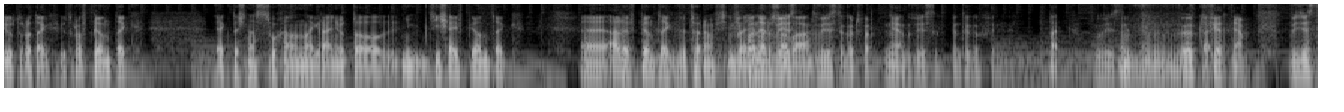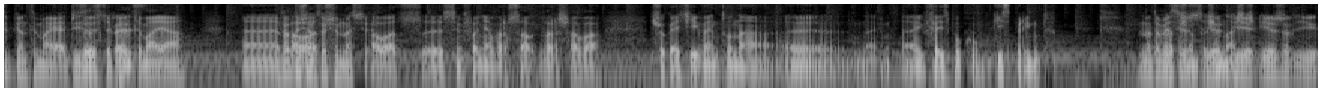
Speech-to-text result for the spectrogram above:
jutro, tak? Jutro w piątek. Jak ktoś nas słucha na nagraniu, to dzisiaj w piątek, e, ale w piątek wieczorem w Sinfonia Warszawa. 20, 24, nie, 25 kwietnia. Tak. 25, w, tak. kwietnia. 25 maja, Jesus 25 Christ. maja. E, 2018. Pałac, Pałac e, Symfonia Warszawa, Warszawa szukajcie eventu na, e, na, na Facebooku Keysprint. Natomiast je, jeżeli e,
